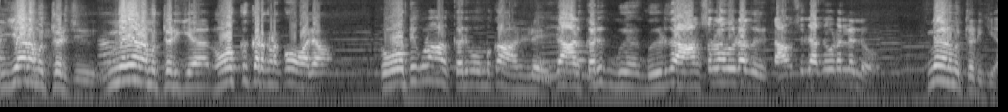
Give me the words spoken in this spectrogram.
നീയാണോ മുറ്റടിച്ച് ഇങ്ങനെയാണോ മുറ്റടിക്കുക നോക്ക് കിടക്കണ കോലം. റോട്ടിൽ കൂടെ ആൾക്കാർ പോകുമ്പോ കാണില്ലേ? ഇത് ആൾക്കാർ വീട് താമസമുള്ള വീടത്. താമസമില്ലാത്ത വീടല്ലല്ലോ. ഇങ്ങനെയാണ് മുറ്റടിക്കുക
